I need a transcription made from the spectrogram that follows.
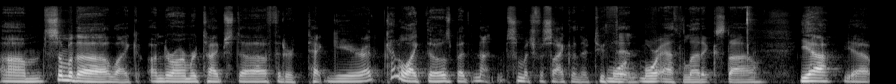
Um, some of the like Under Armour type stuff that are tech gear, I kind of like those, but not so much for cycling. They're too More thin. more athletic style. Yeah, yeah.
